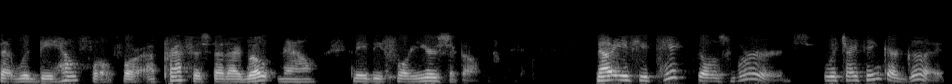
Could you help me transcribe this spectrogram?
that would be helpful for a preface that I wrote now maybe four years ago. Now, if you take those words, which I think are good,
